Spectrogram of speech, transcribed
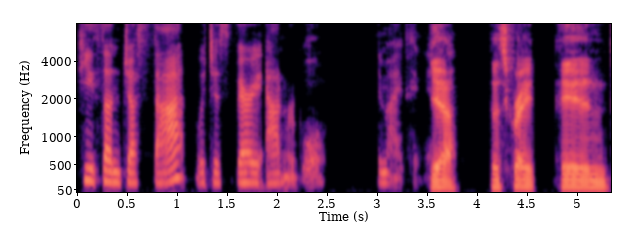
he's done just that, which is very admirable, in my opinion. Yeah, that's great. And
